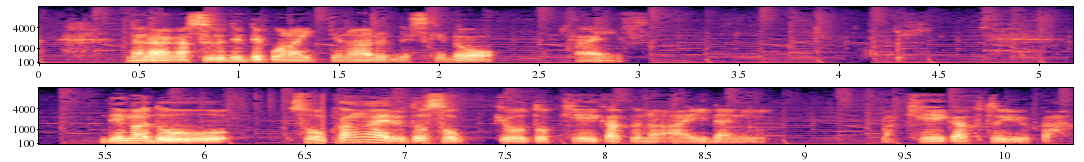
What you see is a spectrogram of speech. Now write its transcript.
なかなかすぐ出てこないっていうのはあるんですけど、はい。で、まあ、どう、そう考えると即興と計画の間に、まあ、計画というか、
